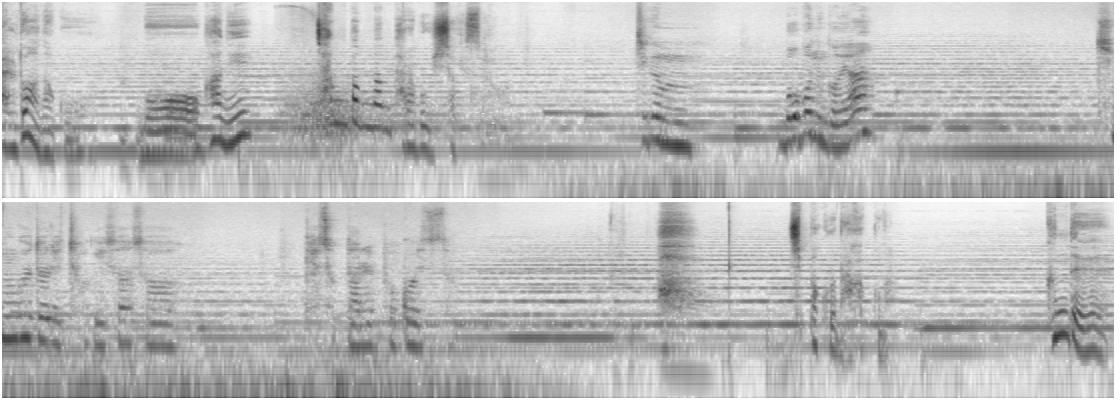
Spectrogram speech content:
말도 안 하고 멍하니 창밖만 바라보기 시작했어요. 지금 뭐 보는 거야? 친구들이 저기 서서 계속 나를 보고 있어 집 밖으로 나갔구나. 근데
